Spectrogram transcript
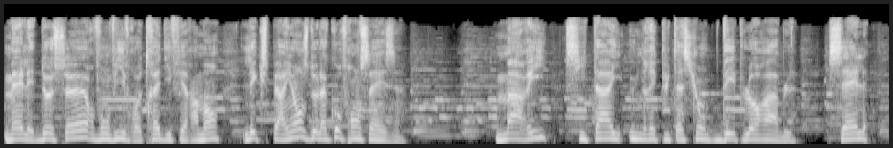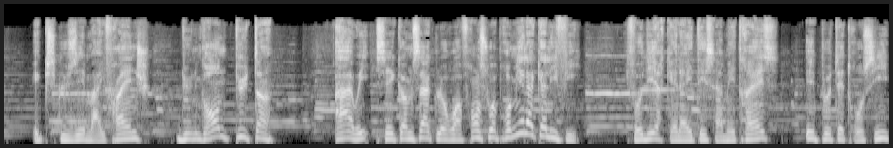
Mais les deux sœurs vont vivre très différemment l'expérience de la cour française. Marie s'y taille une réputation déplorable, celle, excusez my French, d'une grande putain. Ah oui, c'est comme ça que le roi François Ier la qualifie. Il faut dire qu'elle a été sa maîtresse et peut-être aussi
